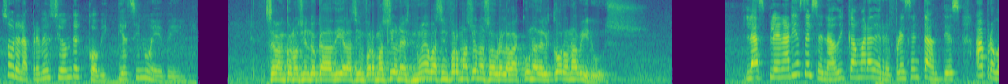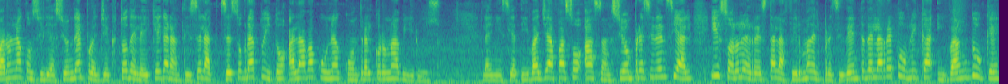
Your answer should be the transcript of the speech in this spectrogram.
sobre la prevención del COVID-19. Se van conociendo cada día las informaciones, nuevas informaciones sobre la vacuna del coronavirus. Las plenarias del Senado y Cámara de Representantes aprobaron la conciliación del proyecto de ley que garantice el acceso gratuito a la vacuna contra el coronavirus. La iniciativa ya pasó a sanción presidencial y solo le resta la firma del presidente de la República, Iván Duque,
